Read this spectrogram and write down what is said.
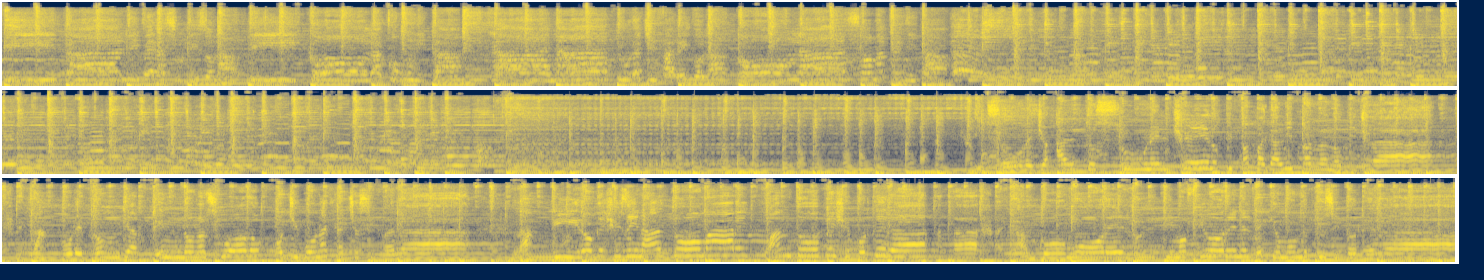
Vita libera sull'isola, piccola comunità, la natura ci fa regola nel cielo, i pappagalli parlano di già. Le trappole pronte attendono al suolo, oggi buona caccia si farà. La piroga scesa in alto mare, quanto pesce porterà? Al campo muore l'ultimo fiore, nel vecchio mondo più si tornerà.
